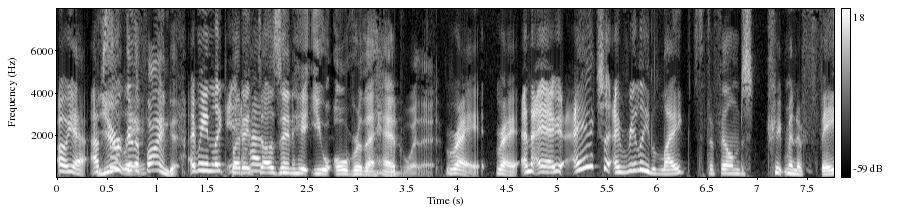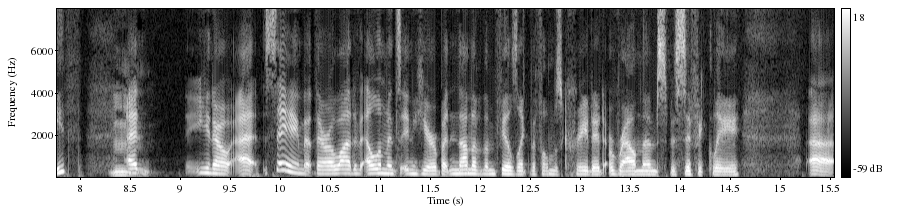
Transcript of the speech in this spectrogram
Oh yeah, absolutely. You're gonna find it. I mean, like, but it, has- doesn't hit you over the head with it. Right, right. And I, I actually, I really liked the film's treatment of faith, Mm. and you know, at saying that there are a lot of elements in here, but none of them feels like the film was created around them specifically. Uh,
